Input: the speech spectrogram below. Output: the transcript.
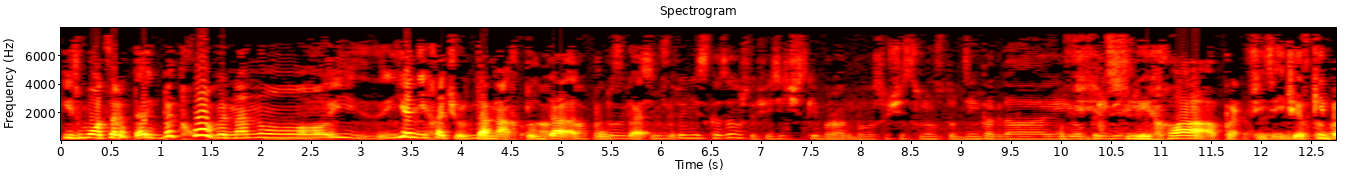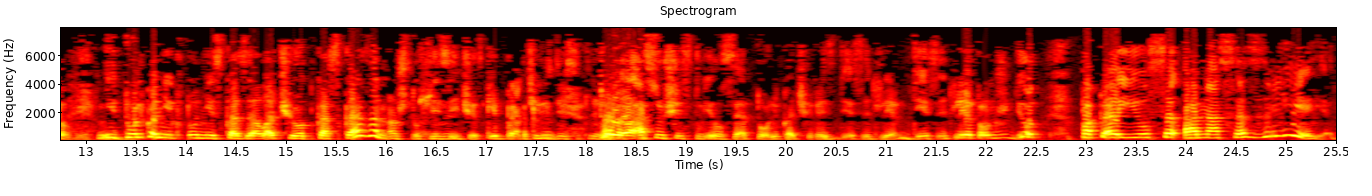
из Моцарта и Бетховена, но я не хочу Танах туда а, а потом ведь отпускать. никто не сказал, что физический брак был осуществлен в тот день, когда ее привезли. Слиха, про физический брак. Не только никто не сказал, а четко сказано, что физический брак Через 10 лет. то осуществился только через 10 лет. 10 лет он ждет, пока ее, она созреет.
